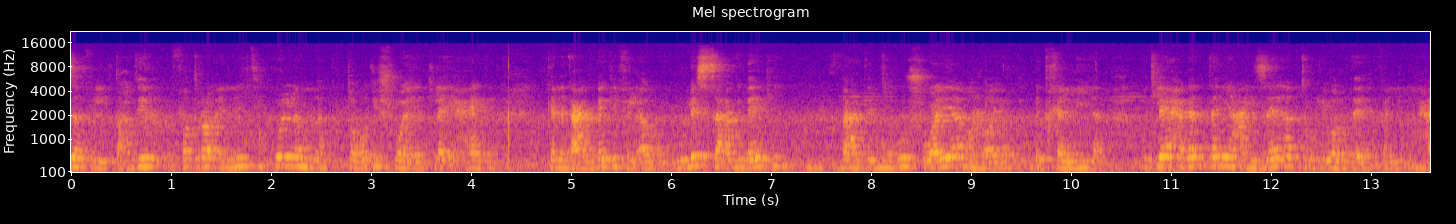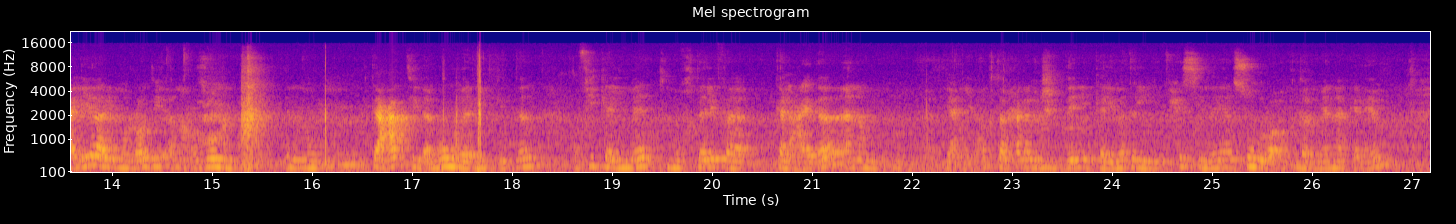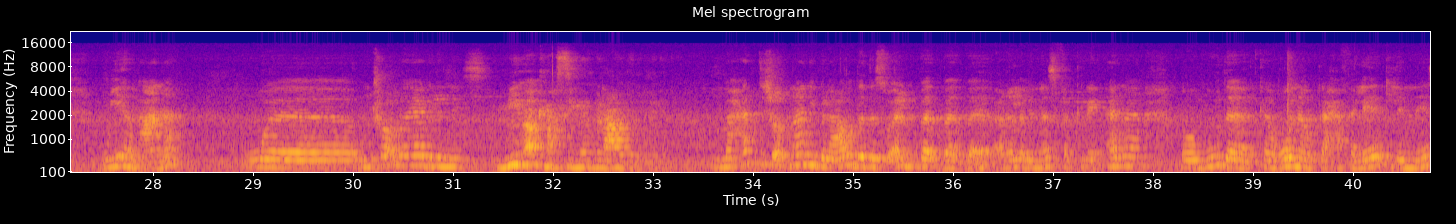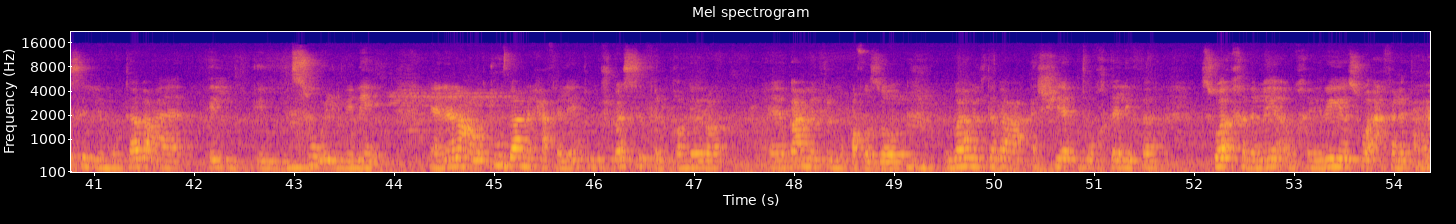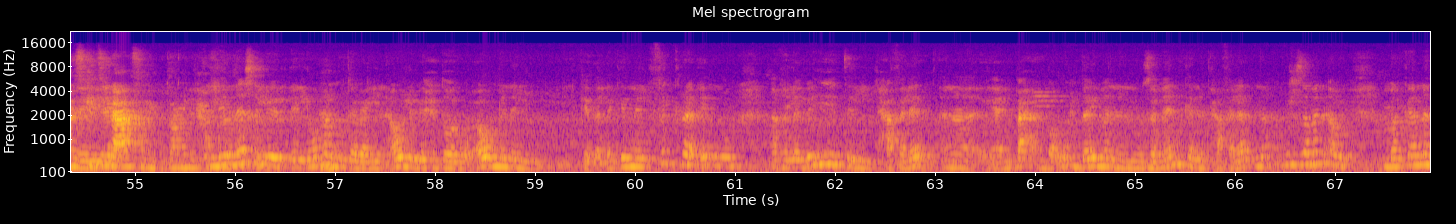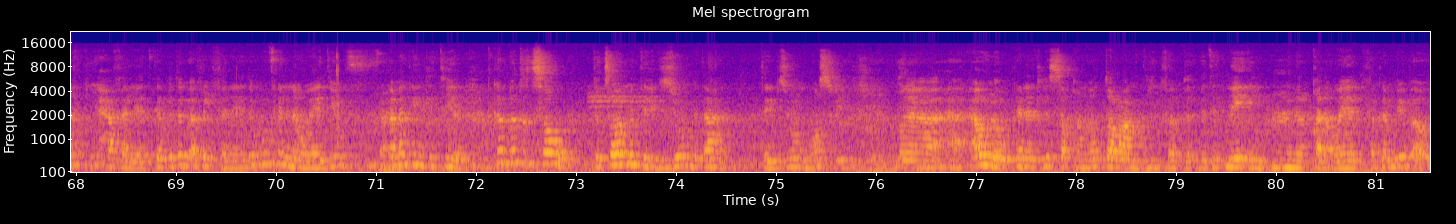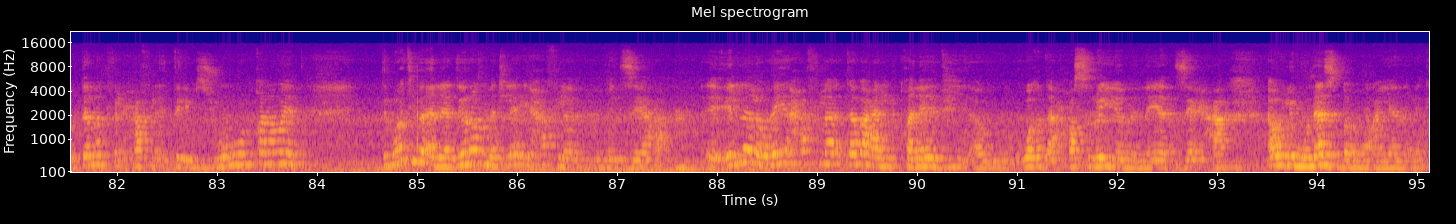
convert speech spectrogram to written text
ميزة في التحضير فترة إن انت كل ما بتقعدي شوية تلاقي حاجة كانت عاجباكي في الأول ولسه عاجباكي بعد المرور شوية ما بتخليها. بتلاقي حاجات تانية عايزاها بتروحي واخداها. فالحقيقة المرة دي أنا أظن إنه كعادتي الالبوم غريب جدا وفي كلمات مختلفة كالعادة. أنا يعني أكتر حاجة بتشدني الكلمات اللي تحسي إن هي صورة أكتر منها كلام وليها معنى و... وان شاء الله يعجب الناس. مين أقنع سيمون بالعودة؟ ما حدش أقنعني بالعودة. ده سؤال ب... ب... ب... أغلب الناس فاكراه. أنا موجودة كغنى وكحفلات للناس اللي متابعة ال... السوق الغنائي. يعني أنا على طول بعمل حفلات ومش بس في القاهرة آه، بعمل في المحافظات وبعمل تبع أشياء مختلفة سواء خدمية أو خيرية سواء حفلات ناس عادية. كتير عارفة إنك بتعملي الحفلات. للناس اللي, اللي هم المتابعين أو اللي بيحضروا أو من. كده. لكن الفكرة إنه أغلبية الحفلات أنا يعني بقول دايما إنه زمان كانت حفلاتنا مش زمان قوي ما كان في حفلات كانت بتبقى في الفنادق وفي النوادي وفي أماكن كتيرة. كانت بتتصور بتتصور من التلفزيون بتاعنا التلفزيون المصري أو لو كانت لسه قنوات طالعة جديد فبتتنقل من القنوات. فكان بيبقى قدامك في الحفلة التلفزيون والقنوات. دلوقتي بقى نادرا ما تلاقي حفلة متذاعة. إلا لو هي حفلة تبع القناة دي أو واخدة حصريا إن هي تذاعها أو لمناسبة معينة. لكن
